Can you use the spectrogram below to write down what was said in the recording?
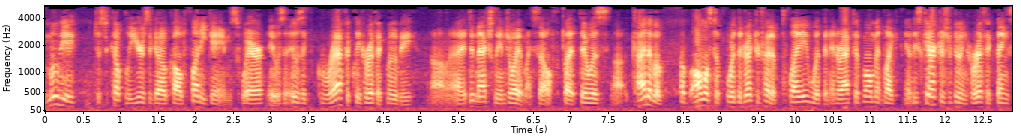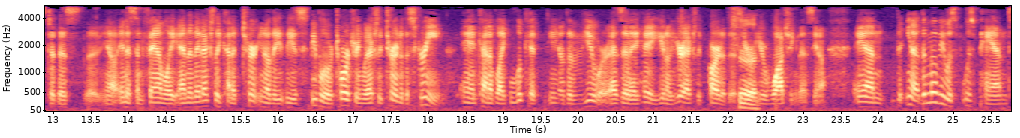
movie just a couple of years ago called Funny Games, where it was it was a graphically horrific movie. Um, I didn't actually enjoy it myself, but there was uh, kind of a, a almost a, where the director tried to play with an interactive moment. Like you know, these characters are doing horrific things to this uh, you know innocent family, and then they'd actually kind of turn you know the, these people who were torturing would actually turn to the screen and kind of like look at you know the viewer as in a hey you know you're actually part of this sure. you're, you're watching this you know and the, you know the movie was was panned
